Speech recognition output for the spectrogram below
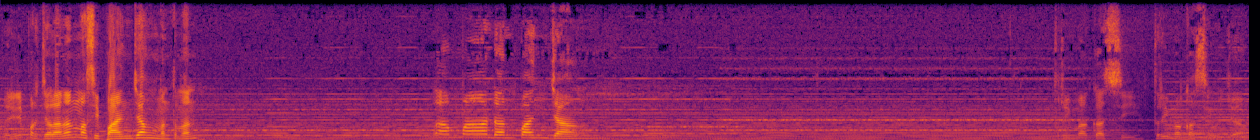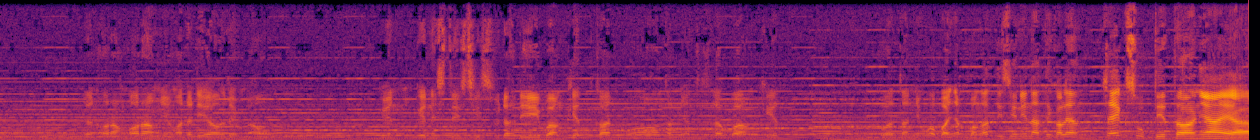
Dan ini perjalanan masih panjang, teman-teman. Lama dan panjang. Terima kasih, terima kasih Ujang dan orang-orang yang ada di LDMO. Gen Genesis sudah dibangkitkan. Oh, ternyata sudah bangkit. Buatannya wah banyak banget di sini. Nanti kalian cek subtitlenya ya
